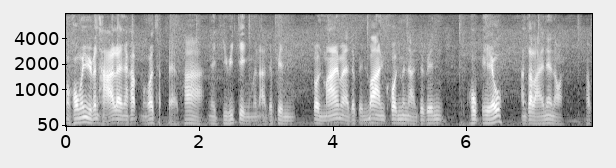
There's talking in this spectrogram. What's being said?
มันคงไม่มีปัญหาอะไรนะครับ มันก็แต่ถ้าในชีวิตจริง มันอาจจะเป็นต้นไม้มันอาจจะเป็นบ้านคนมันอาจจะเป็นหุบเหวอันตรายแน่นอนครับ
